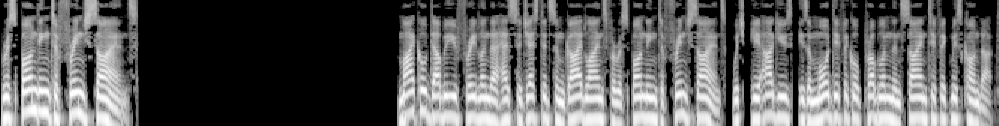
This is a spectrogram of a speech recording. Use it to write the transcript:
Responding to fringe science Michael W. Friedlander has suggested some guidelines for responding to fringe science, which, he argues, is a more difficult problem than scientific misconduct.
